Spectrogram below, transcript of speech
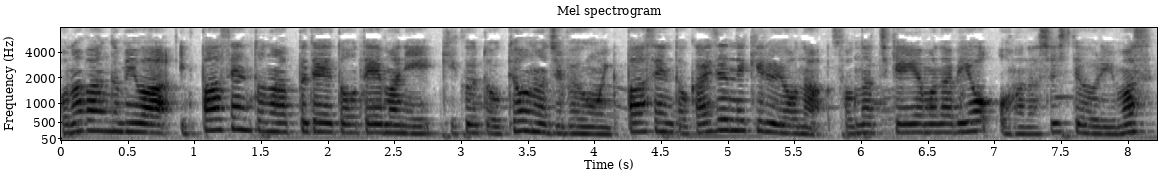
この番組は1%のアップデートをテーマに聞くと今日の自分を1%改善できるようなそんな知見や学びをお話ししております。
